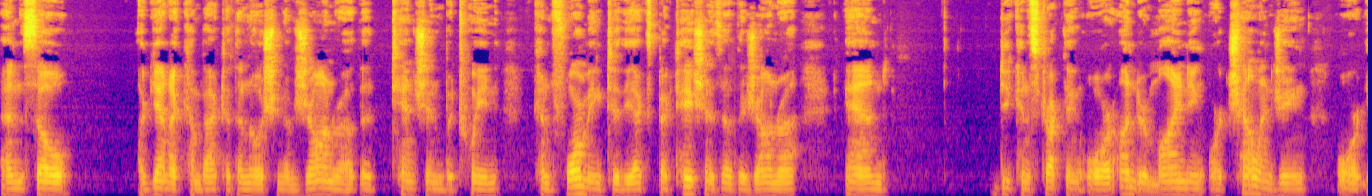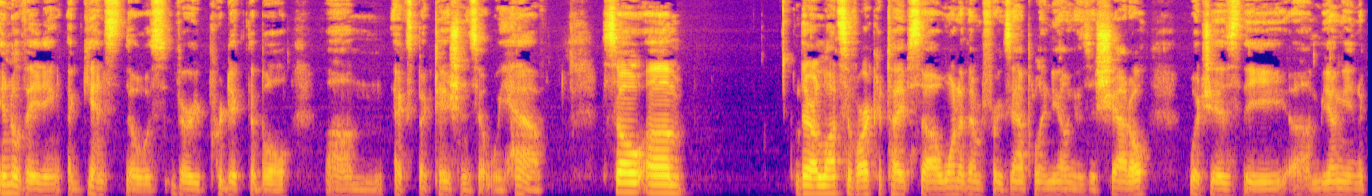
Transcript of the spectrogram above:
And so again, I come back to the notion of genre, the tension between conforming to the expectations of the genre and deconstructing or undermining or challenging or innovating against those very predictable um, expectations that we have. So um, there are lots of archetypes. Uh, one of them, for example, in Jung is a shadow, which is the um, Jungian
